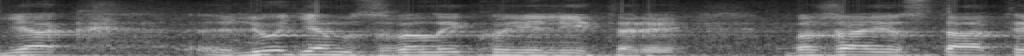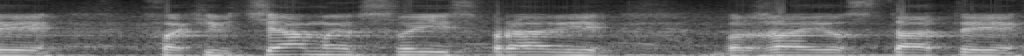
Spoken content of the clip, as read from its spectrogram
як людям з великої літери. Бажаю стати фахівцями в своїй справі, бажаю стати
